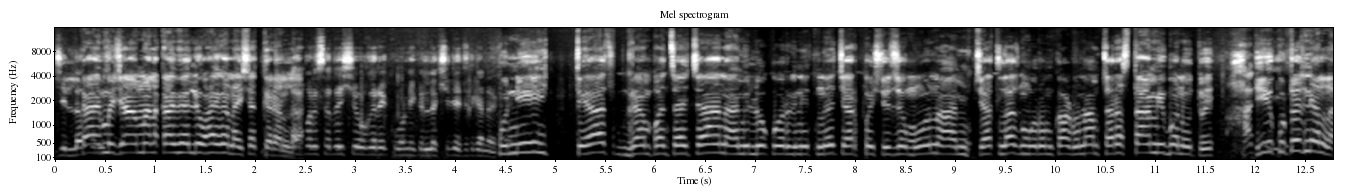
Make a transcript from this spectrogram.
जिल्हा काय म्हणजे आम्हाला काय व्हॅल्यू आहे का नाही शेतकऱ्यांना? सदस्य वगैरे कोण लक्ष देतात का नाही? कुणी त्याच ग्रामपंचायतच्या आणि आम्ही लोकवर्गणीतनं चार पैसे जमवून आमच्यातलाच मुरुम काढून आमचा रस्ता आम्ही बनवतोय. हा कुठंच नेला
